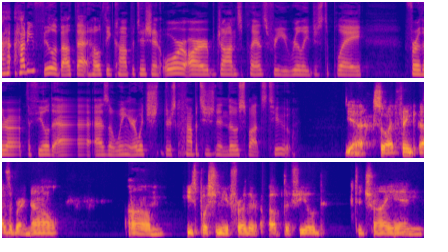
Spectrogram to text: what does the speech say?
h- how do you feel about that healthy competition, or are John's plans for you really just to play further up the field as a winger, which there's competition in those spots too? Yeah, so I think as of right now, um, he's pushing me further up the field to try and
